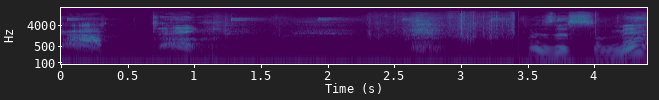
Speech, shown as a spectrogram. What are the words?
God dang. What is this, cement?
